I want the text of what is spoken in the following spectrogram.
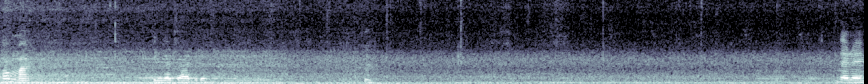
ห้องมากินกระจายไปเลยอืมได้เลย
